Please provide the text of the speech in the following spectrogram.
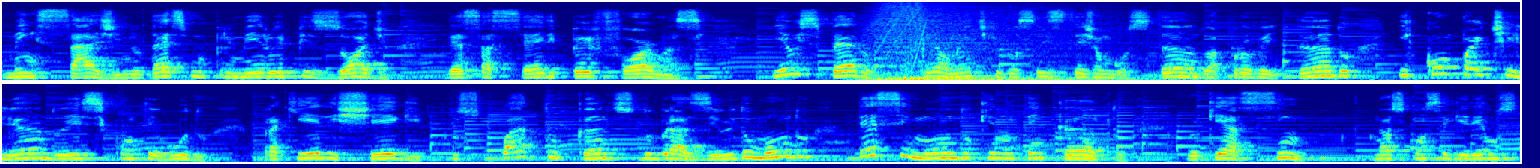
mensagem, no 11 episódio dessa série Performance. E eu espero realmente que vocês estejam gostando, aproveitando e compartilhando esse conteúdo para que ele chegue para os quatro cantos do Brasil e do mundo, desse mundo que não tem canto, porque assim nós conseguiremos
